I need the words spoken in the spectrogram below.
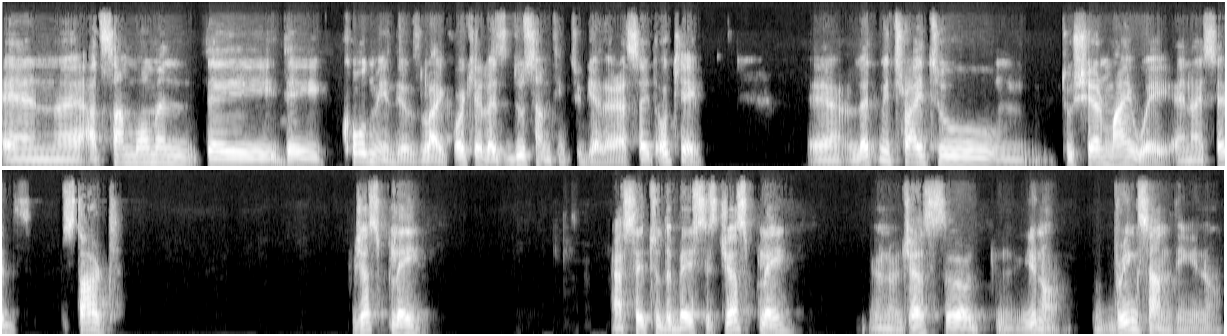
And uh, at some moment, they, they called me. They was like, Okay, let's do something together. I said, Okay, uh, let me try to, to share my way. And I said, Start. Just play I said to the bassist, just play, you know, just uh, you know, bring something, you know,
